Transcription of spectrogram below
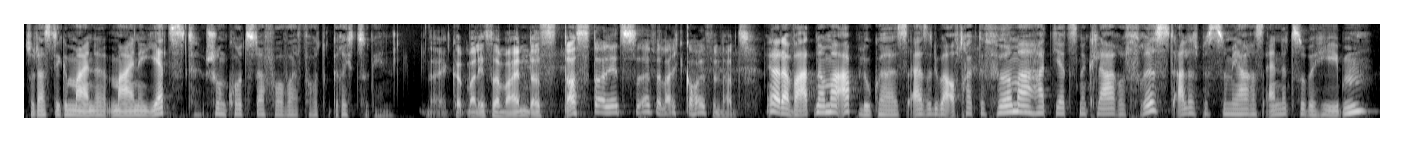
sodass die Gemeinde meine jetzt schon kurz davor war, vor Gericht zu gehen. Naja, könnte man jetzt ja meinen, dass das da jetzt äh, vielleicht geholfen hat. Ja, da warten wir mal ab, Lukas. Also die beauftragte Firma hat jetzt eine klare Frist, alles bis zum Jahresende zu beheben.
